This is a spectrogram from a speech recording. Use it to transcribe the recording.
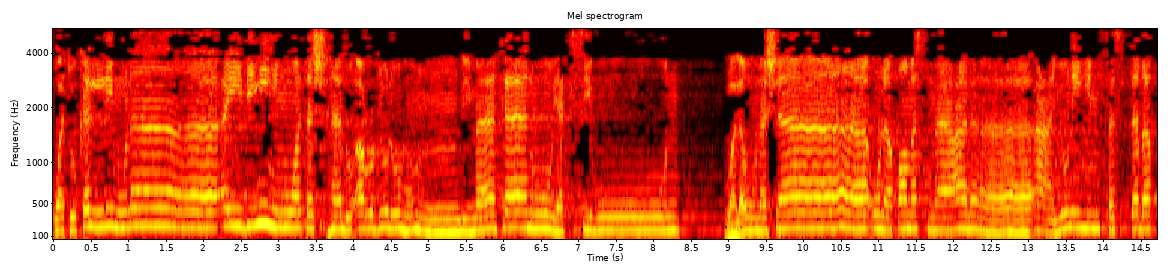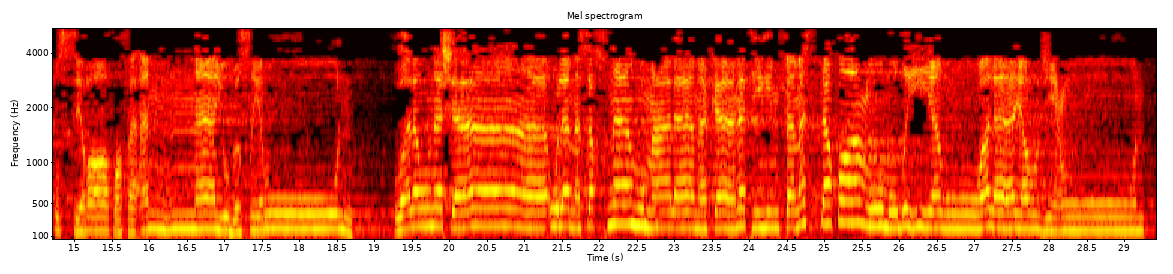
وتكلمنا أيديهم وتشهد أرجلهم بما كانوا يكسبون. ولو نشاء لطمسنا على أعينهم فاستبقوا الصراط فأنا يبصرون. ولو نشاء لمسخناهم على مكانتهم فما استطاعوا مضيا ولا يرجعون.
